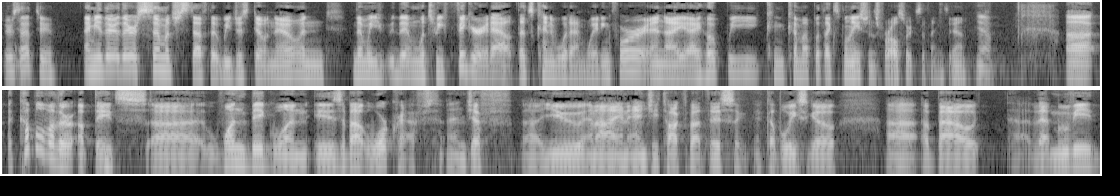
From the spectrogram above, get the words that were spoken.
there's that too I mean, there there's so much stuff that we just don't know, and then we then once we figure it out, that's kind of what I'm waiting for, and I, I hope we can come up with explanations for all sorts of things. Yeah. yeah. Uh, a couple of other updates. Uh, one big one is about Warcraft, and Jeff, uh, you and I and Angie talked about this a, a couple weeks ago uh, about uh, that movie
